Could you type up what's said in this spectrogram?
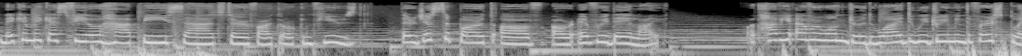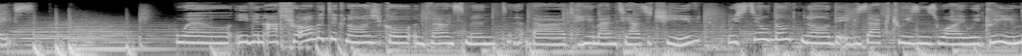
They can make us feel happy, sad, terrified, or confused. They're just a part of our everyday life. But have you ever wondered why do we dream in the first place? Well, even after all the technological advancement that humanity has achieved, we still don't know the exact reasons why we dream.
